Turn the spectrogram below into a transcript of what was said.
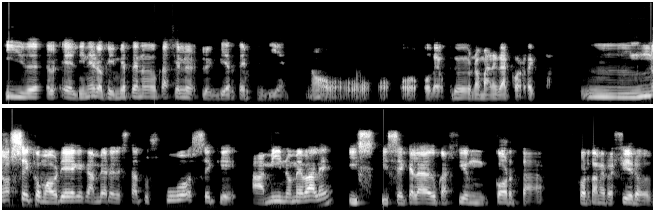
Y el dinero que invierte en educación lo, invierten bien, ¿no? O, de, una manera correcta. Mm, no sé cómo habría que cambiar el status quo, sé que a mí no me vale y, y sé que la educación corta corta me refiero,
